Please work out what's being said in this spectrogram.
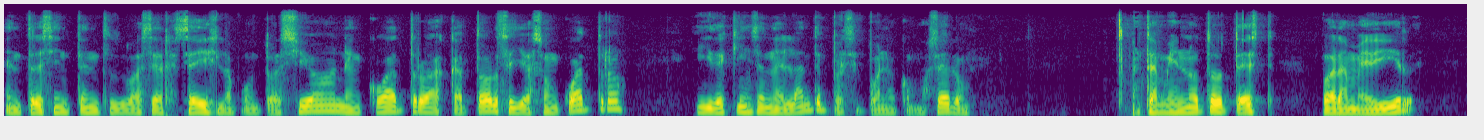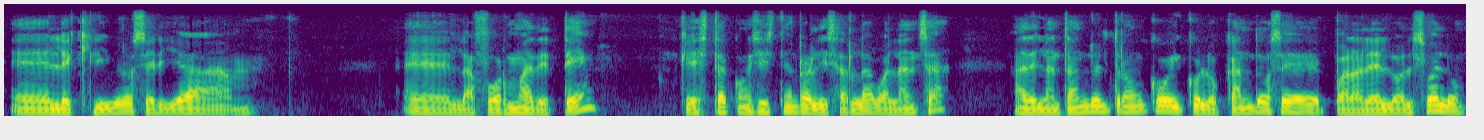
En tres intentos va a ser 6 la puntuación. En 4 a 14 ya son 4. Y de 15 en adelante pues se pone como 0. También otro test para medir el equilibrio sería eh, la forma de T, que esta consiste en realizar la balanza adelantando el tronco y colocándose paralelo al suelo,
